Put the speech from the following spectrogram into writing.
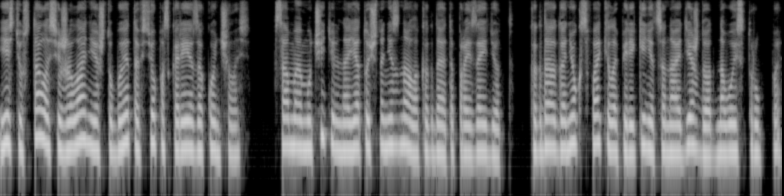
Есть усталость и желание, чтобы это все поскорее закончилось. Самое мучительное, я точно не знала, когда это произойдет когда огонек с факела перекинется на одежду одного из труппы,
